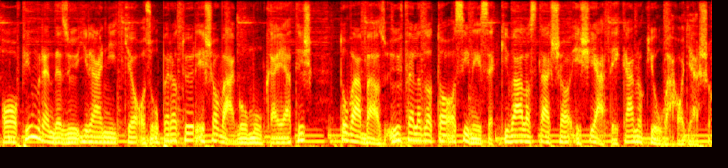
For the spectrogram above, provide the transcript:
A filmrendező irányítja az operatőr és a vágó munkáját is, továbbá az ő feladata a színészek kiválasztása és játékának jóváhagyása.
